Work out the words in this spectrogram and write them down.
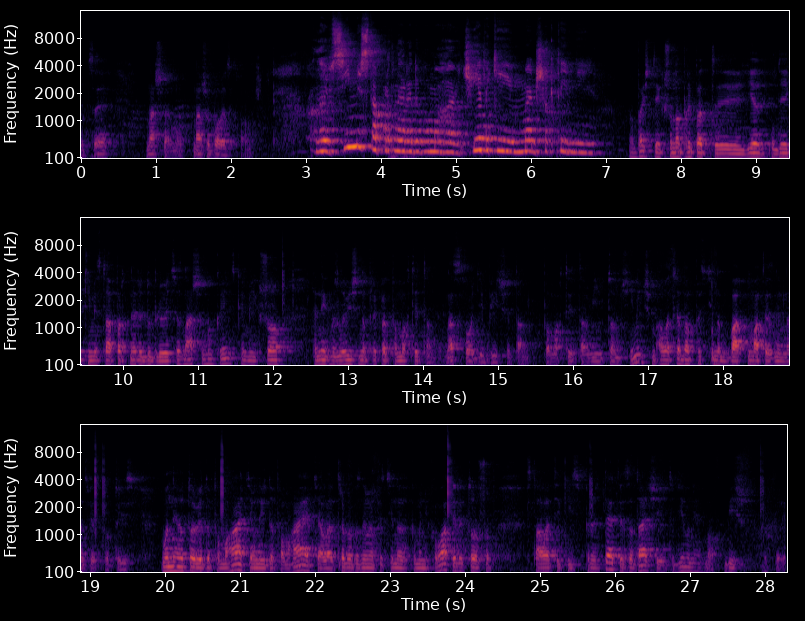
бо це наша, ну, наш обов'язок. Але всі міста партнери допомагають, чи є такі менш активні? Ну, бачите, якщо, наприклад, е, є деякі міста партнери дублюються з нашими українськими, якщо для них важливіше, наприклад, допомогти там на сході більше, там допомогти там і тому чи іншим, але треба постійно мати з ним на зв'язку. Тобто вони готові допомагати, вони допомагають, але треба з ними постійно комунікувати для того, щоб ставити якісь пріоритети, задачі, і тоді вони ну, більш ефірі.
